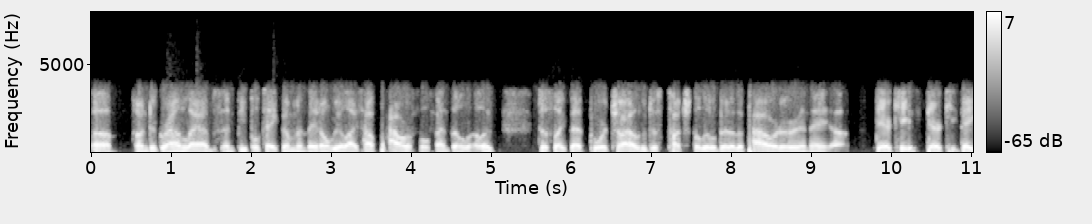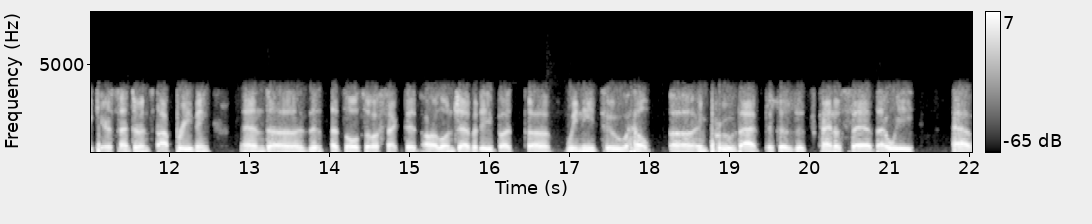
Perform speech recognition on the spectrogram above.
uh, underground labs, and people take them and they don't realize how powerful fentanyl is. Just like that poor child who just touched a little bit of the powder in a uh, daycare, daycare center and stopped breathing and uh, th- that's also affected our longevity. But uh, we need to help uh, improve that because it's kind of sad that we have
